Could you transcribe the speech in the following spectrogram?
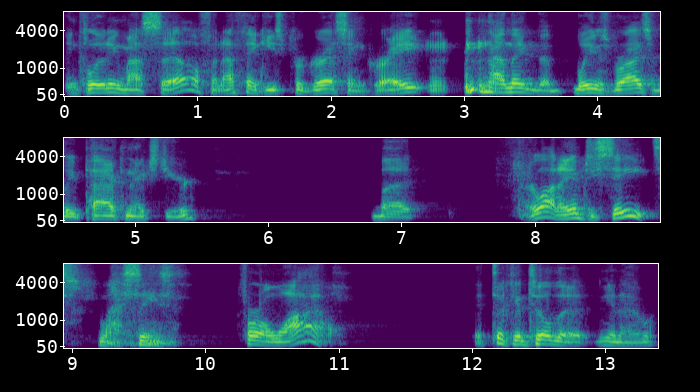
including myself. And I think he's progressing great. And I think the Williams-Brice will be packed next year. But a lot of empty seats last season for a while. It took until the, you know,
